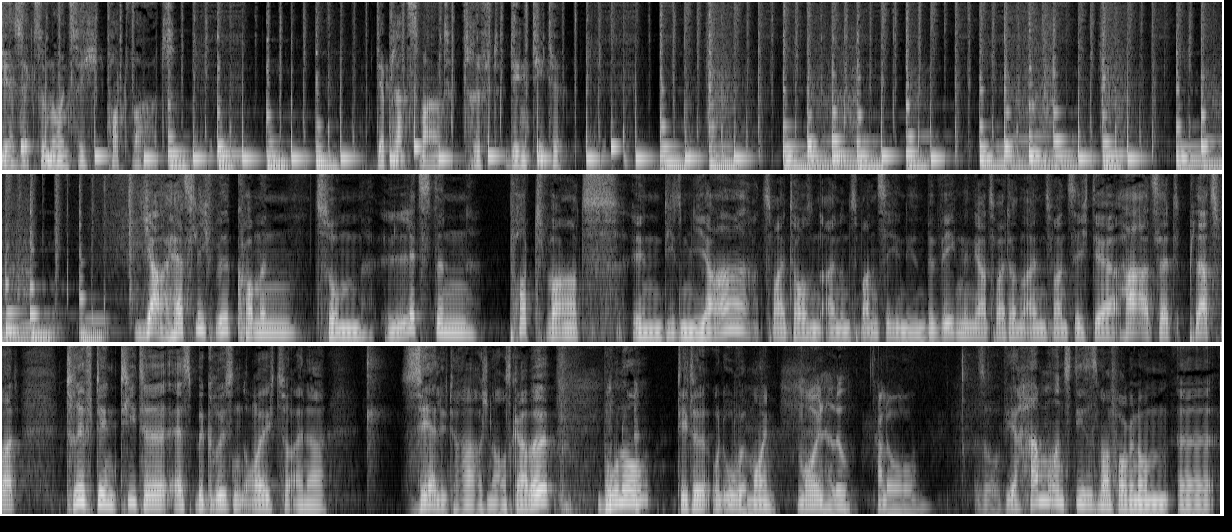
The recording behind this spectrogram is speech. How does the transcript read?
Der 96 Pottwart. Der Platzwart trifft den Titel. Ja, herzlich willkommen zum letzten Pottwart in diesem Jahr 2021, in diesem bewegenden Jahr 2021. Der HAZ Platzwart trifft den Titel. Es begrüßen euch zu einer sehr literarischen Ausgabe. Bruno, Titel und Uwe. Moin. Moin, hallo. Hallo. So, wir haben uns dieses Mal vorgenommen, äh, äh,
